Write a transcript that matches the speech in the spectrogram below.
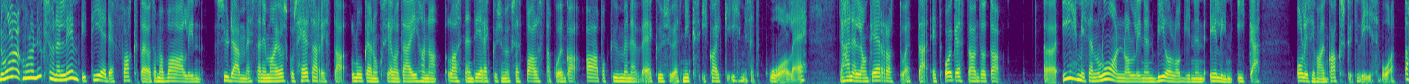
No mulla on, mulla on yksi sellainen lempitiedefakta, jota mä vaalin sydämessä, niin mä oon joskus Hesarista lukenut, siellä on tämä ihana lasten tiedekysymykset palsta, kuinka Aapo 10V kysyy, että miksi kaikki ihmiset kuolee. Ja hänelle on kerrottu, että, että oikeastaan tota, äh, ihmisen luonnollinen biologinen elinikä – olisi vain 25 vuotta.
